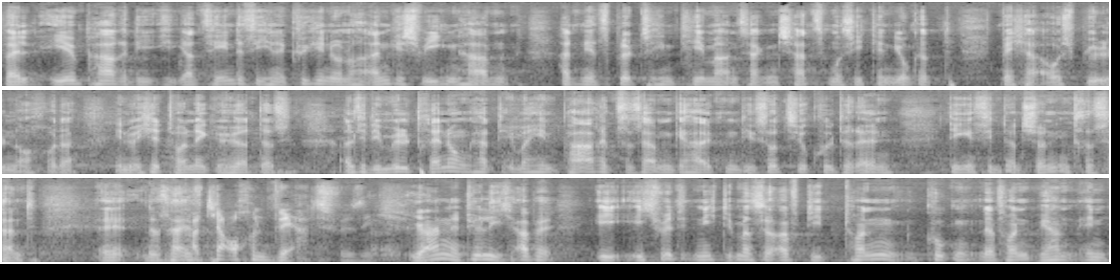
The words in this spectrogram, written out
Weil Ehepaare, die Jahrzehnte sich in der Küche nur noch angeschwiegen haben, hatten jetzt plötzlich ein Thema und sagen, Schatz, muss ich den Joghurtbecher ausspülen noch oder in welche Tonne gehört das? Also die Mülltrennung hat immerhin Paare zusammengehalten. Die soziokulturellen Dinge sind dann schon interessant. Äh, das heißt, hat ja auch einen Wert für sich. Ja, natürlich. Aber ich, ich würde nicht immer so auf die Tonnen gucken davon. Wir haben in,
